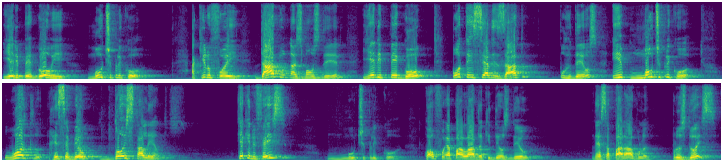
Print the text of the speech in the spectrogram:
e ele pegou e multiplicou. Aquilo foi dado nas mãos dele e ele pegou potencializado por Deus e multiplicou. O outro recebeu dois talentos. O que, é que ele fez? Multiplicou. Qual foi a palavra que Deus deu nessa parábola para os dois?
